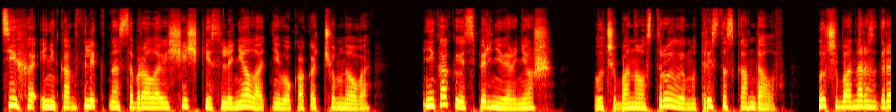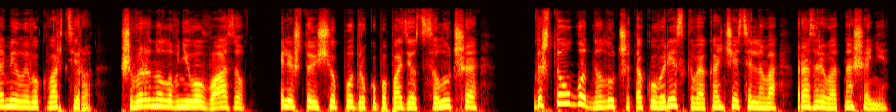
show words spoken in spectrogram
Тихо и неконфликтно собрала вещички и слиняла от него, как от чумного. И никак ее теперь не вернешь. Лучше бы она устроила ему 300 скандалов. Лучше бы она разгромила его квартиру, швырнула в него вазу или что еще под руку попадется. Лучше да что угодно лучше такого резкого и окончательного разрыва отношений.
